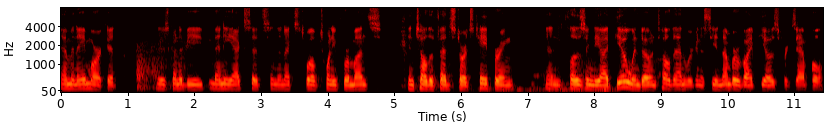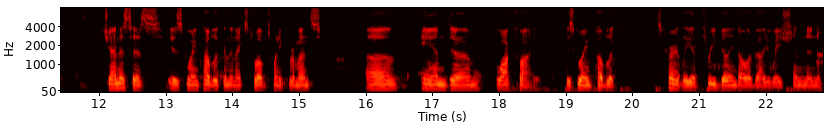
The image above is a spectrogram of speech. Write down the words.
M&A market, there's going to be many exits in the next 12, 24 months until the Fed starts tapering and closing the IPO window. Until then, we're going to see a number of IPOs. For example, Genesis is going public in the next 12, 24 months. Uh, and um, BlockFi is going public. It's currently a $3 billion valuation, and if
